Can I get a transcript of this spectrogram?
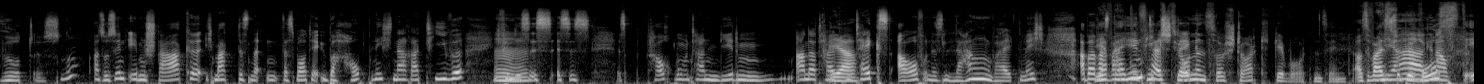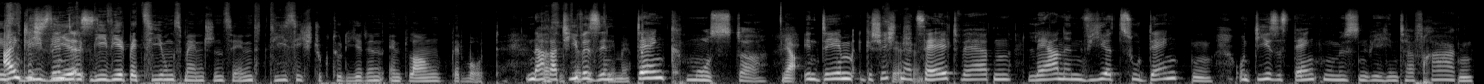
wird es. Ne? Also sind eben starke, ich mag das, das Wort ja überhaupt nicht, Narrative. Ich mhm. finde, es ist, es ist, es taucht momentan in jedem anderthalben ja. Text auf und es langweilt mich. Aber was ja, dahinter steckt. so stark geworden sind. Also weil es ja, so bewusst genau. ist, Eigentlich wie wir, wie wir Beziehungsmenschen sind, die sich strukturieren entlang der Worte. Narrative sind Denkmuster. Ja. In dem Geschichten erzählt werden, lernen wir zu denken. Und dieses Denken müssen wir hinterfragen.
